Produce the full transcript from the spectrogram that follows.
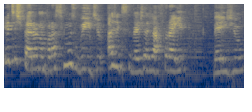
e te espero no próximo vídeo. A gente se vê já já por aí. Beijo!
